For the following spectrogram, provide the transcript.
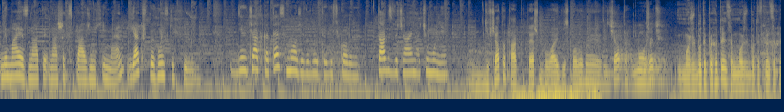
не має знати наших справжніх імен, як в шпигунських фільмах. Дівчатка теж можуть бути військовими. Так, звичайно, чому ні? дівчата так теж бувають військовими. Дівчата можуть. Можуть бути пехотинцем, можуть бути, в принципі,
